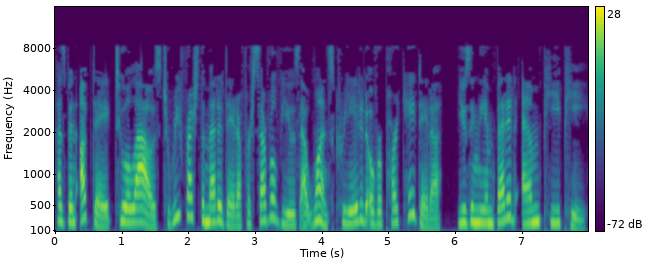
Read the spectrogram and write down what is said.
has been updated to allows to refresh the metadata for several views at once created over Parquet data using the embedded MPP.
